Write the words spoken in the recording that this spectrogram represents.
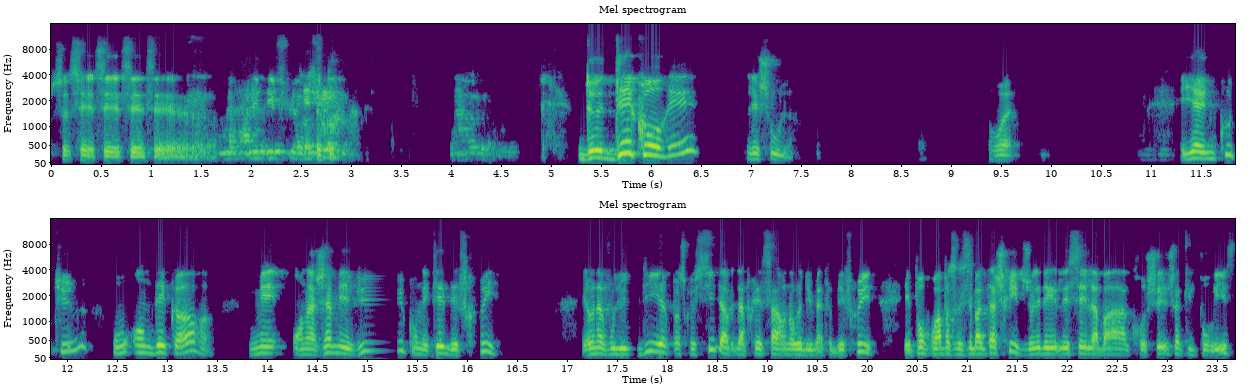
C'est. On a parlé des fleurs. De décorer les choules. Ouais. Il y a une coutume où on décore, mais on n'a jamais vu qu'on mettait des fruits. Et on a voulu dire, parce que si d'après ça, on aurait dû mettre des fruits. Et pourquoi? Parce que c'est Baltachrit. Je l'ai laissé là-bas accroché jusqu'à qu'il pourrisse.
